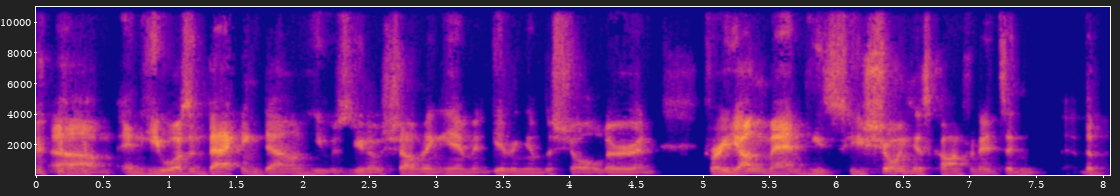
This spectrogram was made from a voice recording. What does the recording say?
um, and he wasn't backing down. He was you know shoving him and giving him the shoulder. And for a young man, he's he's showing his confidence. And the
